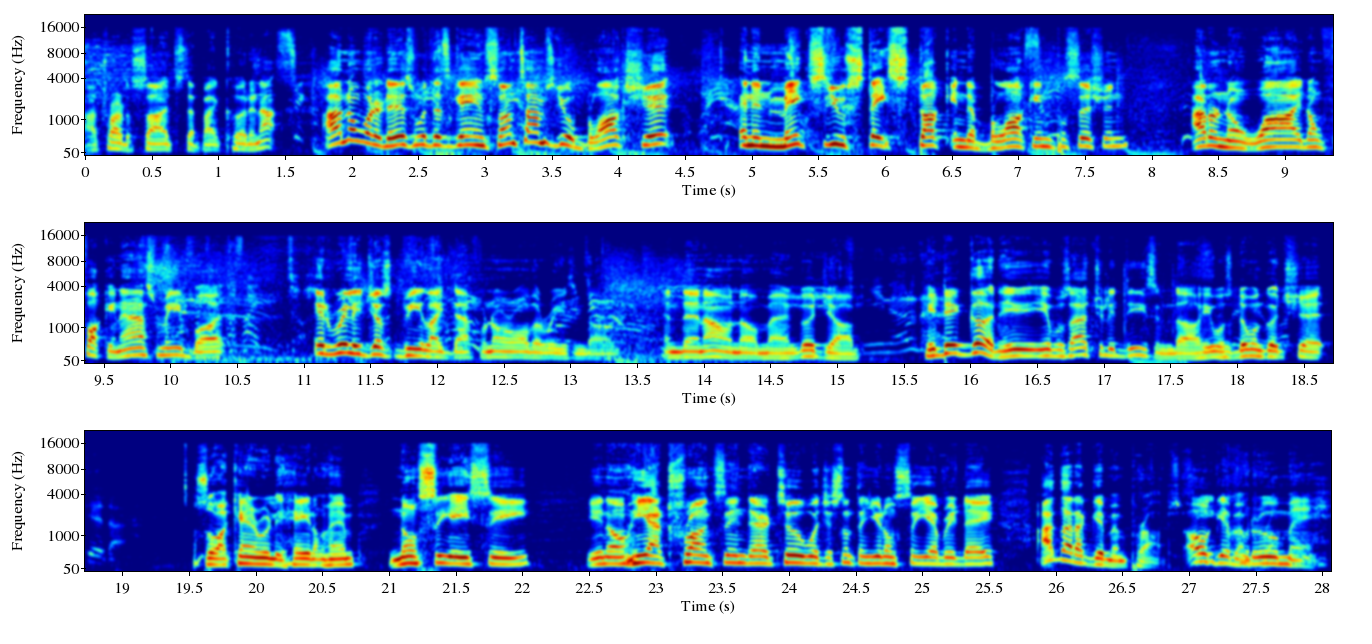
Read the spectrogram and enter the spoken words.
I tried to sidestep, I could. And I, I don't know what it is with this game. Sometimes you'll block shit, and it makes you stay stuck in the blocking position. I don't know why. Don't fucking ask me, but it really just be like that for no other reason, dog. And then, I don't know, man. Good job. He did good. He, he was actually decent, dog. He was doing good shit. So I can't really hate on him. No CAC. You know, he had trunks in there too, which is something you don't see every day. I gotta give him props. Oh, give him props.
